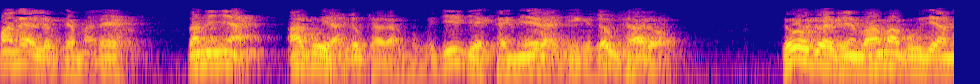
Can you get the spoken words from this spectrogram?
မှန်တဲ့အလုပ်ထဲမှာလဲသမင်ညအာကိုရလှုပ်ထားတာမဟုတ်အကြီးကျယ်ခိုင်မြဲတာကြီးကလှုပ်ထားတော့တို့အတွက်ဖြင့်ဘာမှပူစရာမ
